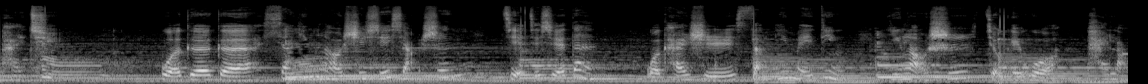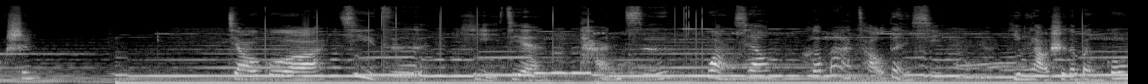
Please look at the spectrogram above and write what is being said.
拍去。我哥哥向殷老师学小声，姐姐学旦。我开始嗓音没定，殷老师就给我拍老生，教过戏子、一剑、弹词。望乡和骂曹等戏，殷老师的本宫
